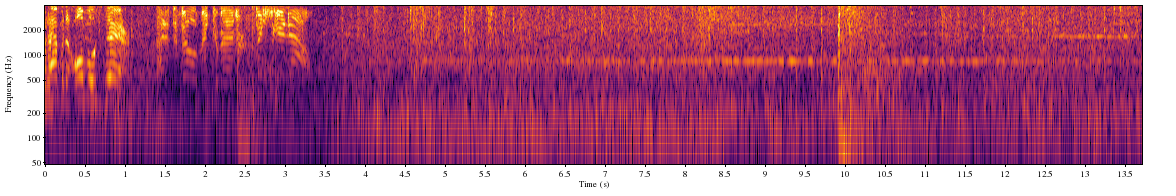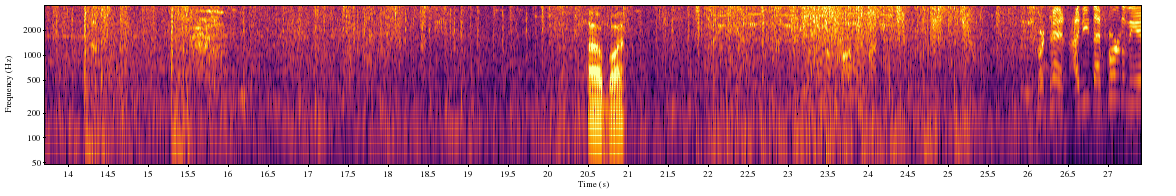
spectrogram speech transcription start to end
What happened to almost there? At a development, Commander. Fixing it now. Oh boy. Cortez, I need that bird in the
